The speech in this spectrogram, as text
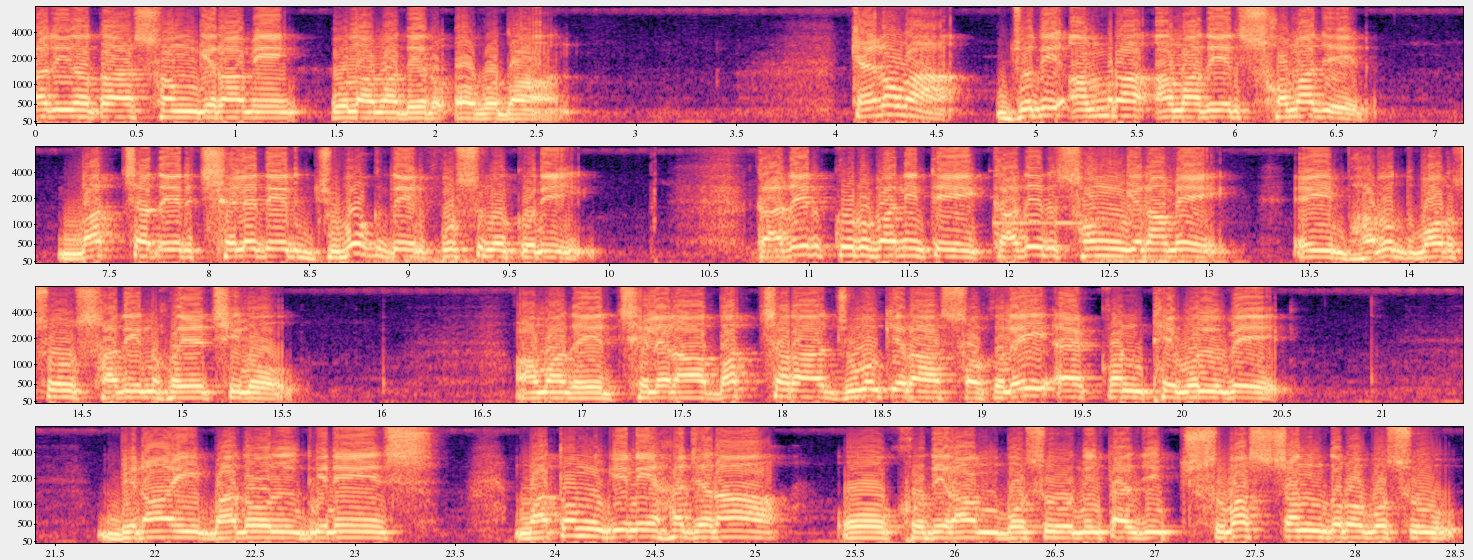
স্বাধীনতা সংগ্রামে ওলামাদের অবদান। কেননা, যদি আমরা আমাদের সমাজের বাচ্চাদের, ছেলেদের, যুবকদের প্রশ্ন করি, কাদের কোরবানিতে, কাদের সংগ্রামে এই ভারতবর্ষ স্বাধীন হয়েছিল, আমাদের ছেলেরা, বাচ্চারা, যুবকেরা সকলেই এক কণ্ঠে বলবে, বিনয় বাদল দীনেশ, মাতঙ্গিনী হাজরা ও ক্ষুদিরাম বসু, নেতাজি সুভাষচন্দ্র বসু,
